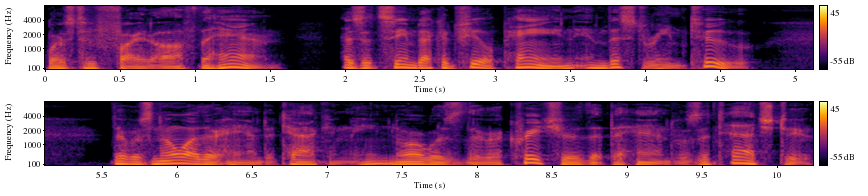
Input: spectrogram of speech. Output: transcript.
was to fight off the hand as it seemed I could feel pain in this dream too. There was no other hand attacking me, nor was there a creature that the hand was attached to.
